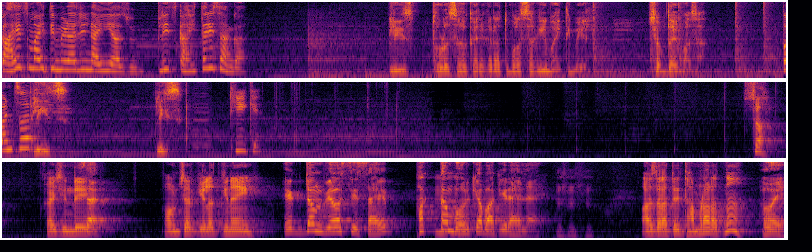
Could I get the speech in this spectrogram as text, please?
काहीच माहिती मिळाली नाही अजून. प्लीज काहीतरी सांगा. प्लीज थोडं सहकार्य करा तुम्हाला सगळी माहिती मिळेल. शब्द आहे माझा. पण सर प्लीज. प्लीज. ठीक आहे. स काय शिंदे? सर. पाहुणचार केलात की नाही? एकदम व्यवस्थित साहेब. फक्त भोरक्या बाकी राहिलाय. आज रात्री थांबणार आहात ना? होय.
